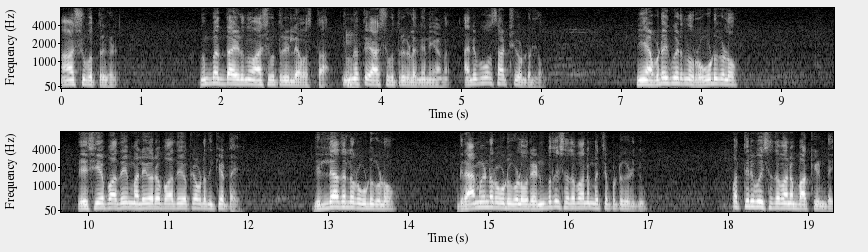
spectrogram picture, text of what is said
ആശുപത്രികൾ. മുമ്പ് എന്തായിരുന്നു ആശുപത്രിയിലെ അവസ്ഥ? ഇന്നത്തെ ആശുപത്രികൾ എങ്ങനെയാണ്? അനുഭവ സാക്ഷിയുണ്ടല്ലോ. നീ അവിടേക്ക് വരുന്ന റോഡുകളോ? ദേശീയപാതയും മലയോര പാതയും ഒക്കെ അവിടെ നിൽക്കട്ടെ. ജില്ലാതല റോഡുകളോ? ഗ്രാമീണ റോഡുകളോ ഒരു എൺപത് ശതമാനം മെച്ചപ്പെട്ട് കഴിഞ്ഞു. പത്തിരുപത് ശതമാനം ബാക്കിയുണ്ടേ.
